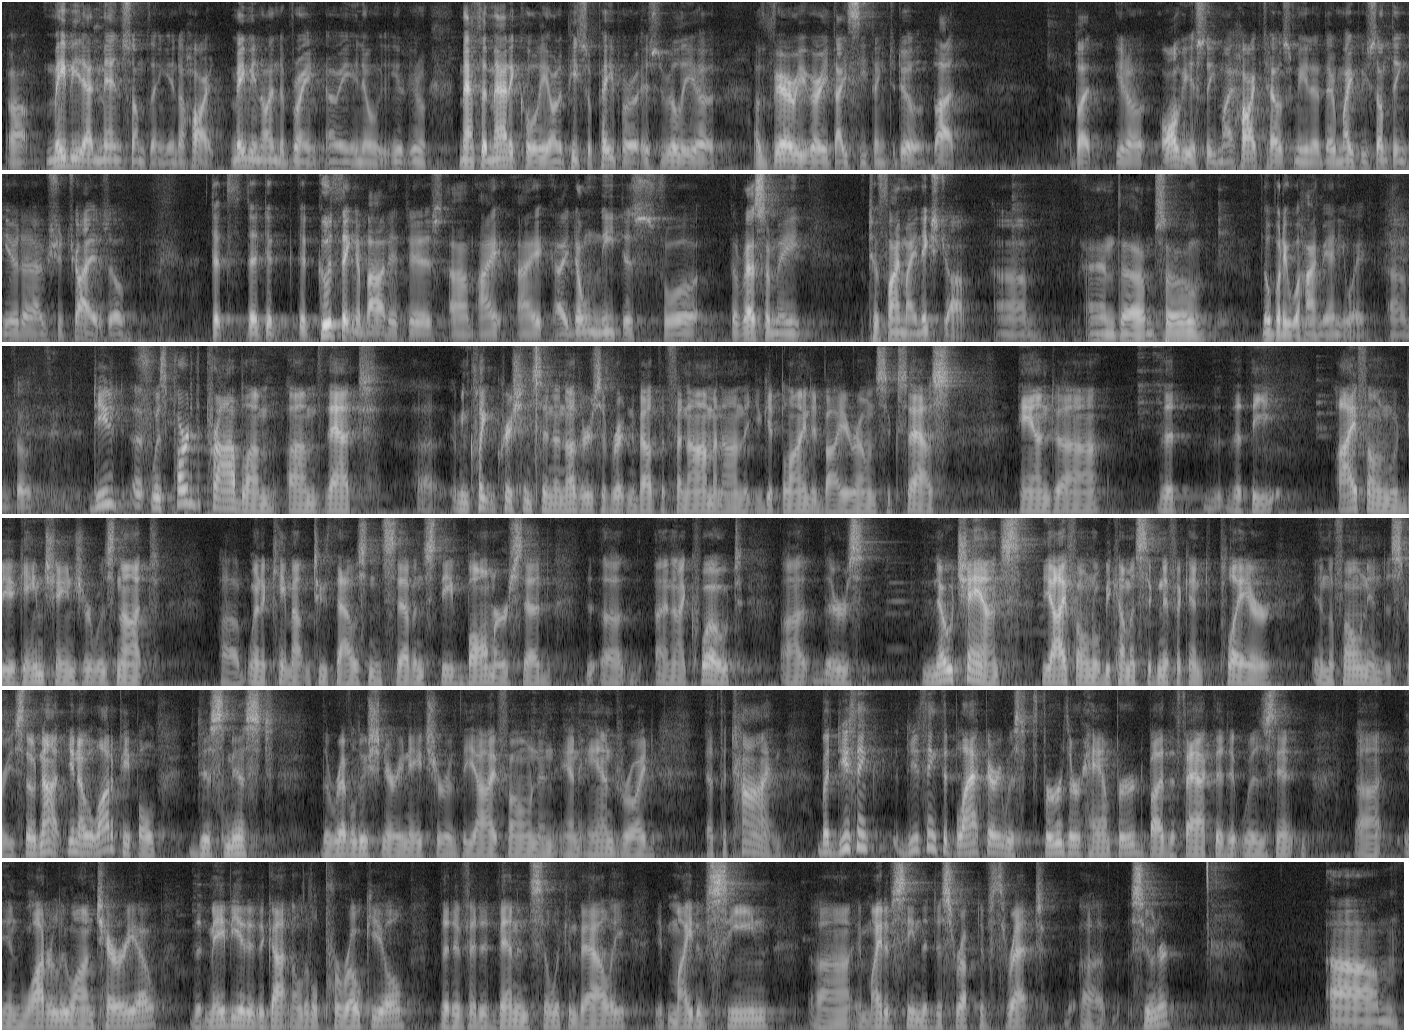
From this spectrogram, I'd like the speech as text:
uh, maybe that meant something in the heart, maybe not in the brain. I mean, you know, you, you know mathematically on a piece of paper is really a, a very, very dicey thing to do. But, but, you know, obviously my heart tells me that there might be something here that I should try it. So the, the, the, good thing about it is um, I, I, I don't need this for the resume to find my next job. Um, and um, so nobody will hire me anyway. Um, so. Do you, uh, was part of the problem um, that, uh, I mean, Clayton Christensen and others have written about the phenomenon that you get blinded by your own success and uh, that, that the iPhone would be a game changer was not uh, when it came out in 2007, Steve Ballmer said, uh, and I quote, uh, there's no chance the iPhone will become a significant player in the phone industry. So, not, you know, a lot of people dismissed the revolutionary nature of the iPhone and, and Android at the time. But do you think, do you think that BlackBerry was further hampered by the fact that it was in, uh, in Waterloo, Ontario? That maybe it had gotten a little parochial, that if it had been in Silicon Valley, it might have seen, uh, it might have seen the disruptive threat uh, sooner? Um,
